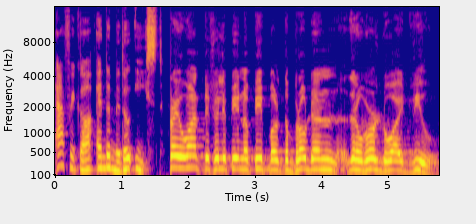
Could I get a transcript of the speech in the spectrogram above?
Africa, and the Middle East. I want the Filipino people to broaden their worldwide view,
